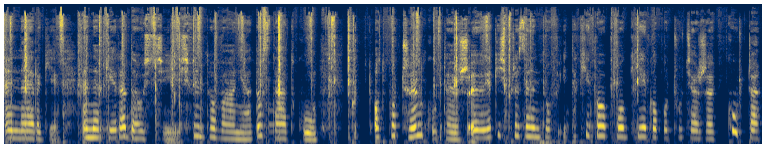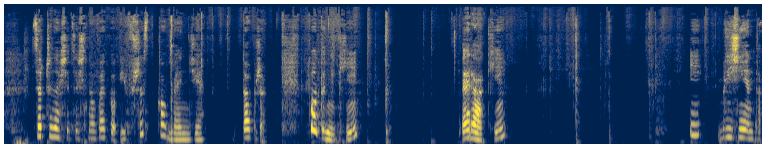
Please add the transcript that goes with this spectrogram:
energię. Energię radości, świętowania, dostatku, odpoczynku też, e, jakichś prezentów i takiego błogiego poczucia, że kurczę, zaczyna się coś nowego i wszystko będzie dobrze. Wodniki raki i bliźnięta.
